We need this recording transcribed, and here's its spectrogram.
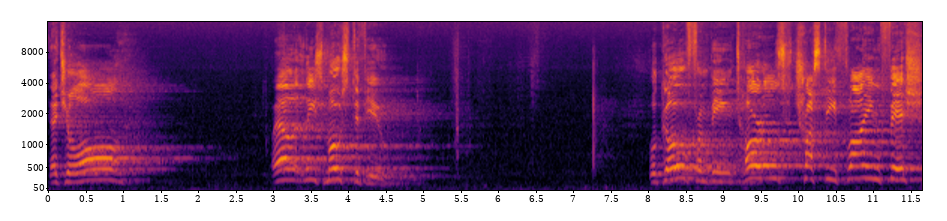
that you'll all, well, at least most of you, will go from being Tartle's trusty flying fish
